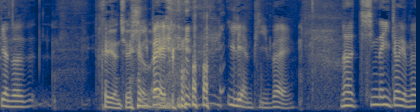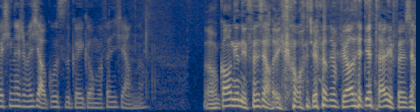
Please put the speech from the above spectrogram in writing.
变得黑眼圈疲惫，一脸疲惫。那新的一周有没有新的什么小故事可以跟我们分享呢？呃，我刚刚跟你分享了一个，我觉得就不要在电台里分享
